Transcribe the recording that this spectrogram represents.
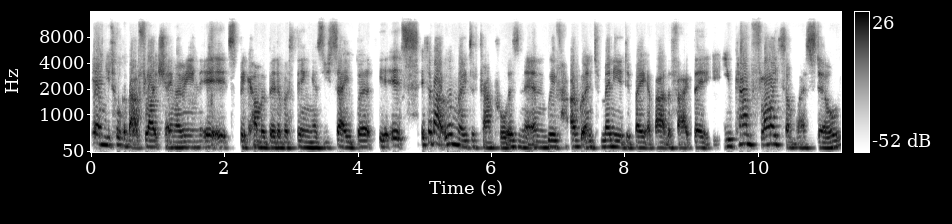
Yeah, and you talk about flight shame. I mean, it's become a bit of a thing, as you say, but it's it's about all modes of transport, isn't it? And we've I've got into many a debate about the fact that you can fly somewhere still,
